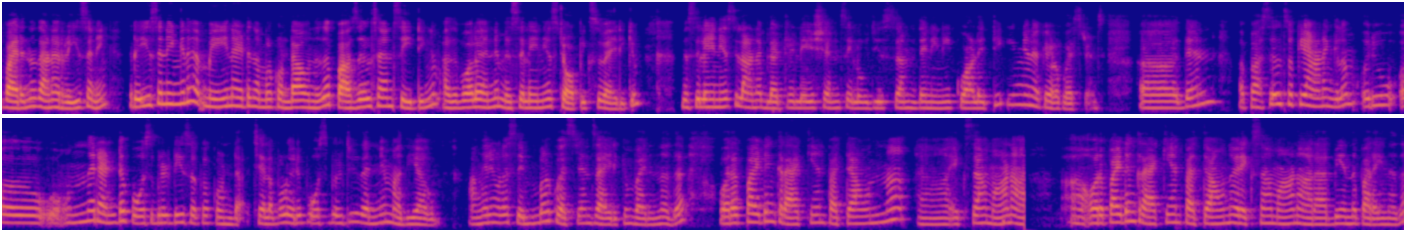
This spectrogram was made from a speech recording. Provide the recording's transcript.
വരുന്നതാണ് റീസണിങ് റീസണിങ്ങിന് മെയിനായിട്ട് നമുക്കുണ്ടാവുന്നത് പസിൽസ് ആൻഡ് സീറ്റിങ്ങും അതുപോലെ തന്നെ മിസലേനിയസ് ടോപ്പിക്സും ആയിരിക്കും. മിസലേനിയസിലാണ് blood relations syllogism then inequality ഇങ്ങനെയൊക്കെയുള്ള ക്വസ്റ്റ്യൻസ് ദെൻ പസിൽസ് ഒക്കെ ആണെങ്കിലും ഒരു ഒന്ന് രണ്ട് പോസിബിലിറ്റീസ് ഒക്കെ കൊണ്ട് ചിലപ്പോൾ ഒരു പോസിബിലിറ്റി തന്നെ മതിയാകും. അങ്ങനെയുള്ള സിമ്പിൾ ക്വസ്റ്റ്യൻസ് ആയിരിക്കും വരുന്നത്. ഉറപ്പായിട്ടും ക്രാക്ക് ചെയ്യാൻ പറ്റാവുന്ന എക്സാമാണ് ഉറപ്പായിട്ടും ക്രാക്ക് ചെയ്യാൻ പറ്റാവുന്ന ഒരു എക്സാമാണ് ആർ ആർ ബി എന്ന് പറയുന്നത്.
